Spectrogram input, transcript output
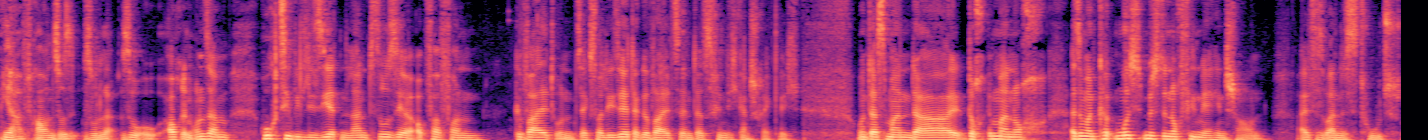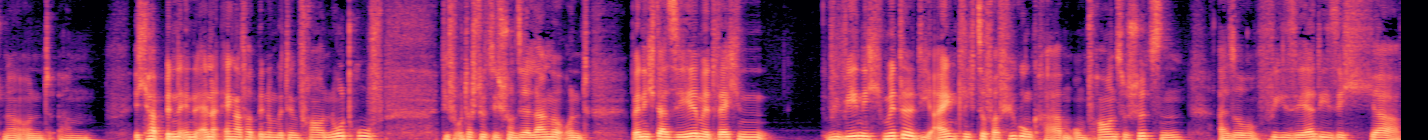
ja, Frauen so, so, so auch in unserem hochzivilisierten Land so sehr Opfer von Gewalt und sexualisierter Gewalt sind, das finde ich ganz schrecklich. Und dass man da doch immer noch, also man muss, müsste noch viel mehr hinschauen, als es man es tut. Ne? Und ähm, ich hab, bin in enger Verbindung mit dem Frauennotruf, die unterstütze ich schon sehr lange. Und wenn ich da sehe, mit welchen wie wenig Mittel die eigentlich zur Verfügung haben, um Frauen zu schützen. Also wie sehr die sich ja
